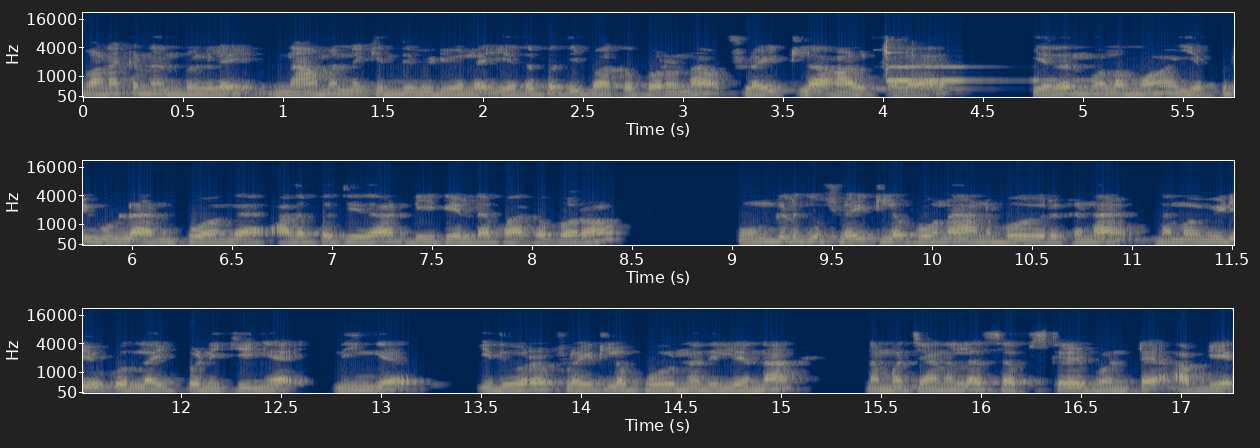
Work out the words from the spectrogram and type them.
வணக்க நண்பர்களே நாம் இன்னைக்கு இந்த வீடியோவில் எதை பற்றி பார்க்க போகிறோன்னா ஃப்ளைட்டில் ஆட்களை எதன் மூலமாக எப்படி உள்ளே அனுப்புவாங்க அதை பற்றி தான் டீட்டெயில்டாக பார்க்க போகிறோம் உங்களுக்கு ஃப்ளைட்டில் போன அனுபவம் இருக்குன்னா நம்ம வீடியோக்கு ஒரு லைக் பண்ணிக்கிங்க. நீங்கள் இதுவரை ஃப்ளைட்டில் போனது இல்லைன்னா நம்ம சேனலை சப்ஸ்கிரைப் பண்ணிட்டு அப்படியே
